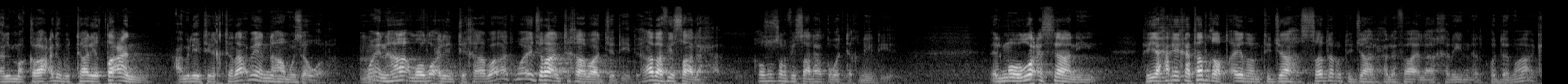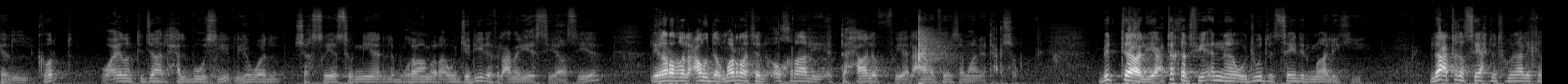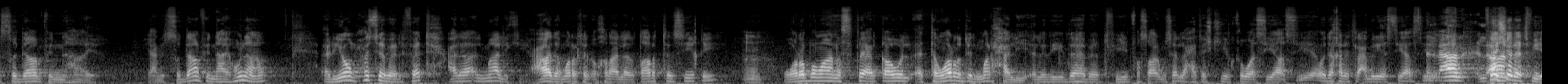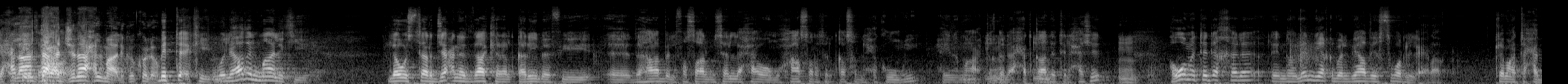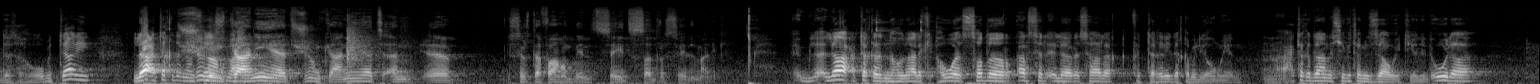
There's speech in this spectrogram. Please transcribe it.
المقاعد وبالتالي طعن عملية الاقتراع بأنها مزورة. وإنهاء موضوع الانتخابات وإجراء انتخابات جديدة. هذا في صالحها خصوصا في صالح القوى التقليدية. الموضوع الثاني هي حقيقة تضغط أيضا تجاه الصدر وتجاه الحلفاء الآخرين القدماء كالكرد وأيضا تجاه الحلبوسي اللي هو الشخصية السنية المغامرة أو الجديدة في العملية السياسية. لغرض العودة مرة أخرى للتحالف في العام 2018 بالتالي أعتقد في أن وجود السيد المالكي لا أعتقد سيحدث هنالك صدام في النهاية. يعني الصدام في النهاية هنا اليوم حسب الفتح على المالكي. عاد مرة أخرى إلى الإطار التنسيقي وربما نستطيع القول التمرد المرحلي الذي ذهبت فيه الفصائل المسلحة تشكيل قوى سياسية ودخلت العملية السياسية. الان فشلت فيه الآن تحت جناح المالكي كلهم بالتأكيد. ولهذا المالكي لو استرجعنا الذاكرة القريبة في آه، ذهاب الفصائل المسلحة ومحاصرة القصر الحكومي حينما اعتقل أحد قادة الحشد هو من تدخل لأنه لن يقبل بهذه الصور للعراق كما تحدث هو. وبالتالي لا أعتقد أنه شنو امكانيه شنو إمكانية أن آه، يصير تفاهم بين السيد الصدر والسيد المالكي؟ لا أعتقد أن هنالك هو الصدر أرسل إلى رسالة في التغريدة قبل يومين. أعتقد أنا شفتها من زاويتين. الأولى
